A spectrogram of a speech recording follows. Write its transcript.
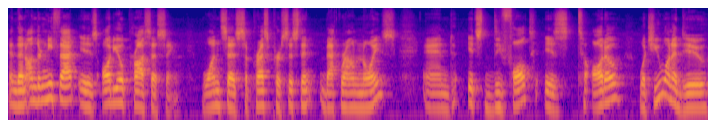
And then underneath that is audio processing. One says suppress persistent background noise and its default is to auto. What you want to do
